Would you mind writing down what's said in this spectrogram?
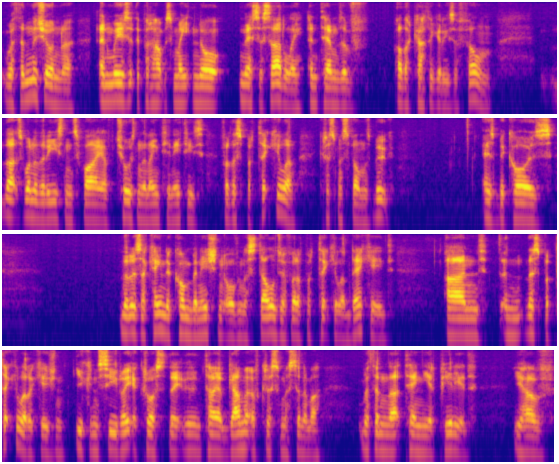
within the genre in ways that they perhaps might not necessarily in terms of other categories of film. That's one of the reasons why I've chosen the 1980s for this particular Christmas films book, is because there is a kind of combination of nostalgia for a particular decade and in this particular occasion, you can see right across the, the entire gamut of Christmas cinema within that 10 year period. You have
